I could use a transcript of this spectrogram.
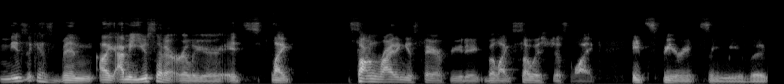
music has been like I mean, you said it earlier. It's like songwriting is therapeutic, but like so is just like experiencing music.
